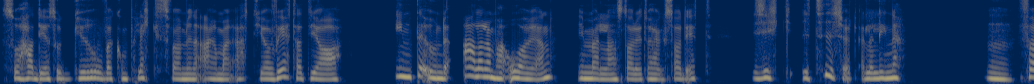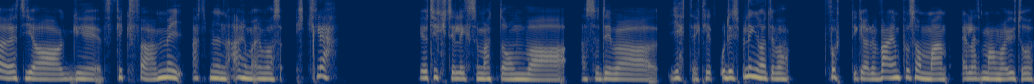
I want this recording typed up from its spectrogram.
så hade jag så grova komplex för mina armar att jag vet att jag inte under alla de här åren i mellanstadiet och högstadiet gick i t-shirt eller linne. För att jag eh, fick för mig att mina armar var så äckliga. Jag tyckte liksom att de var, alltså det var jätteäckligt. Och det spelar ingen roll att det var 40 grader varmt på sommaren eller att man var ute och,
